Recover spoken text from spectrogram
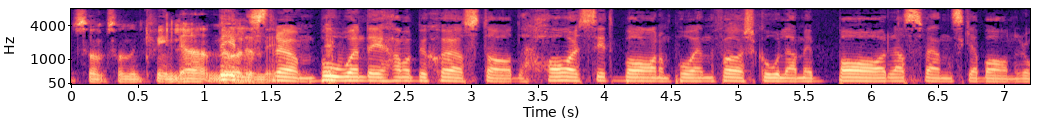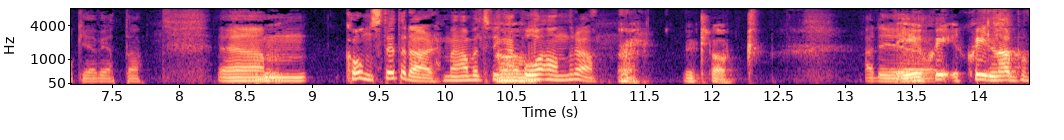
som, som den kvinnliga nörden. Billström, boende i Hammarby Sjöstad, har sitt barn på en förskola med bara svenska barn, råkar jag veta. Um, Konstigt det där, men han vill tvinga Ja. på andra. Det är klart. Ja, det, Det är sk- skillnad på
